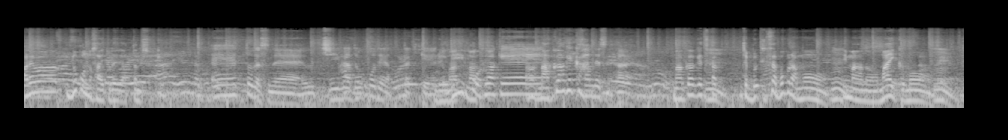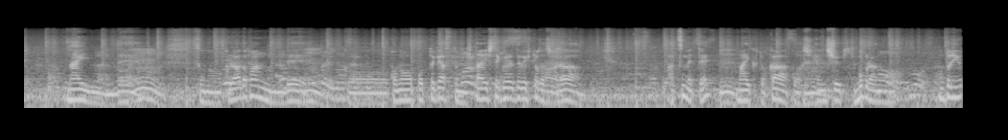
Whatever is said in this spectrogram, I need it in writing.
あれはどこのサイトでやったんでしたっけ？えー、っとですねうちがどこでやったっけ？レディー幕開けあ幕開けか。さんですね。はい。幕開け使っ、うん。じ実は僕らも、うん。今あのマイクもうん。ないもんで、うん。そのクラウドファンディングで、うん。こうこのポッドキャストに期待してくれてる人たちから集めて、ん。マイクとかこう編集機器僕らあの本当に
